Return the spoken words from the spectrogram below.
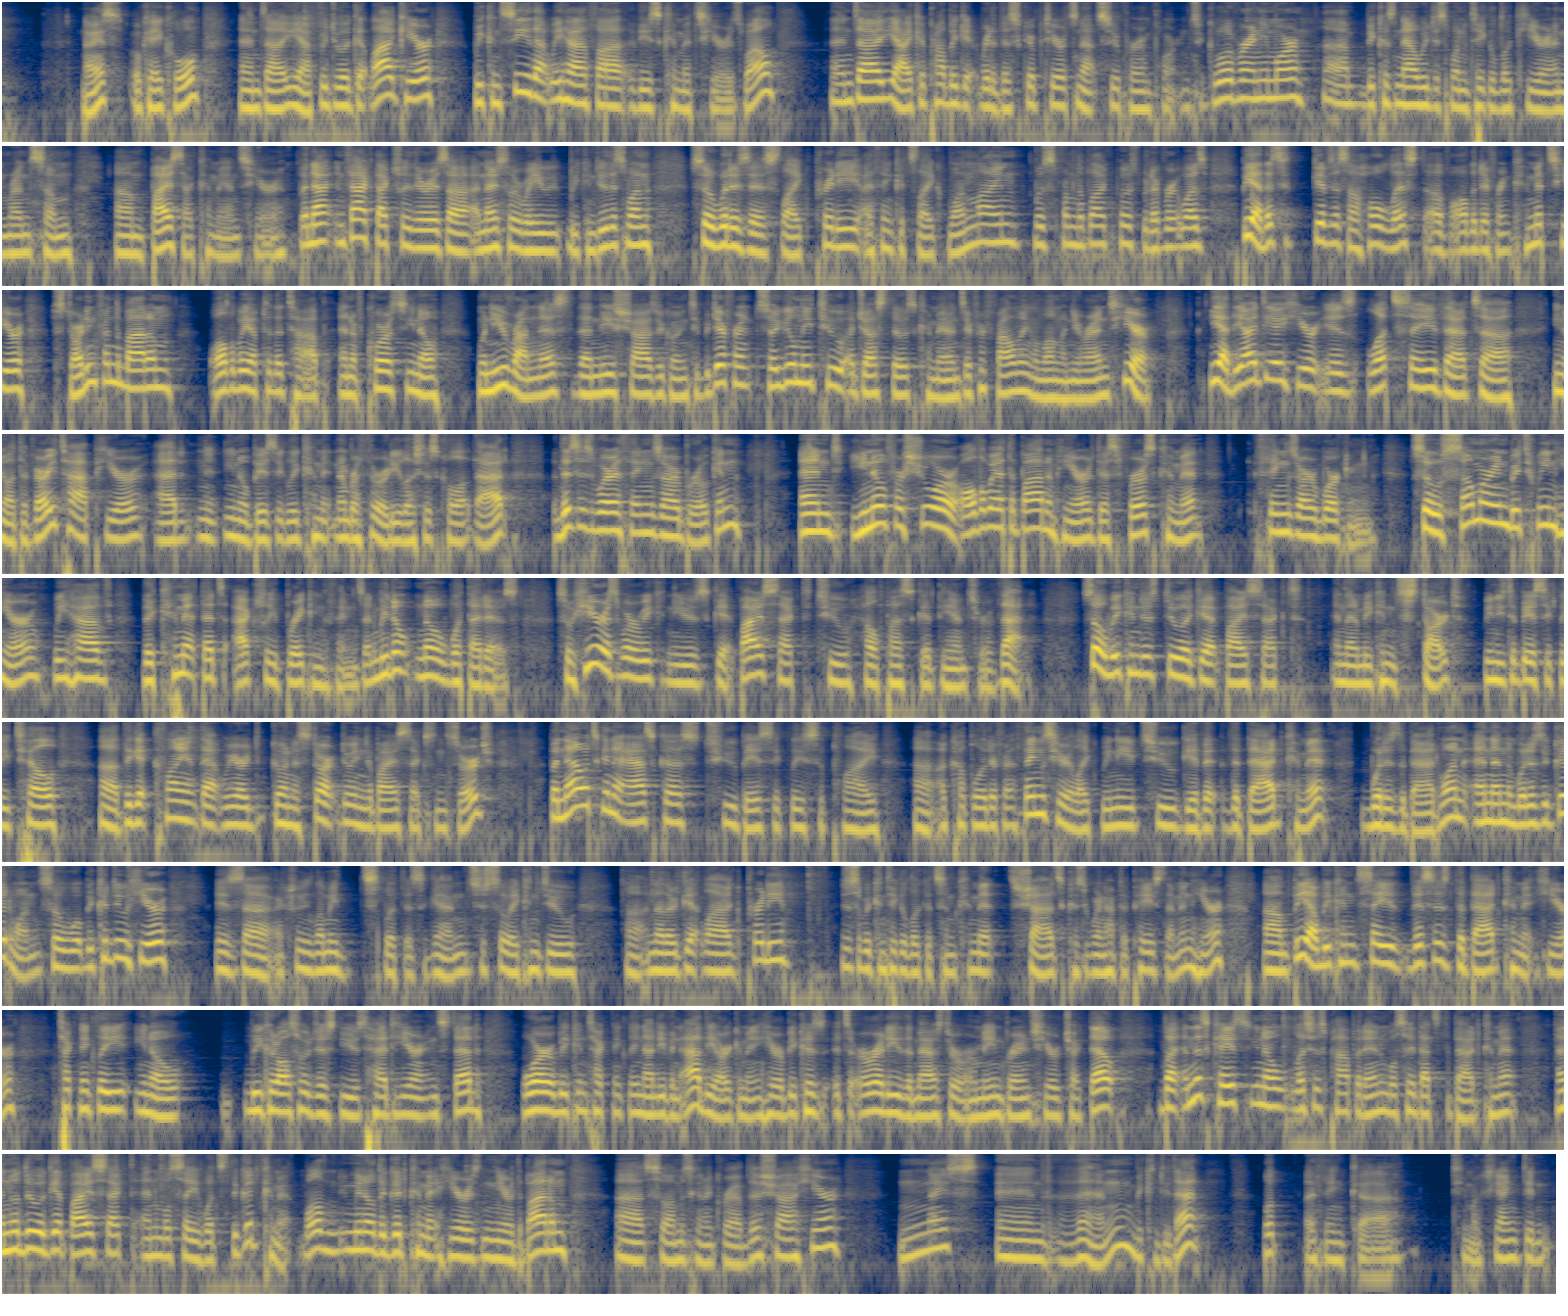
Nice. Okay, cool. And uh, yeah, if we do a git log here, we can see that we have uh, these commits here as well. And uh, yeah, I could probably get rid of the script here. It's not super important to go over anymore uh, because now we just want to take a look here and run some um, bisect commands here. But not, in fact, actually, there is a, a nice little way we, we, can do this one. So what is this? Like pretty, I think it's like one line was from the blog post, whatever it was. But yeah, this gives us a whole list of all the different commits here, starting from the bottom all the way up to the top. And of course, you know, when you run this, then these SHAs are going to be different. So you'll need to adjust those commands if you're following along on your end here. Yeah, the idea here is let's say that, uh, you know, at the very top here, add, you know, basically commit number 30, let's just call it that. This is where things are broken. And you know for sure, all the way at the bottom here, this first commit, things are working. So somewhere in between here, we have the commit that's actually breaking things, and we don't know what that is. So here is where we can use git bisect to help us get the answer of that. So we can just do a git bisect and then we can start. We need to basically tell uh, the git client that we are going to start doing the a bisection search. But now it's going to ask us to basically supply uh, a couple of different things here. Like we need to give it the bad commit. What is the bad one? And then what is a good one? So what we could do here is uh, actually, let me split this again, just so I can do uh, another git log pretty just so we can take a look at some commit SHAs because we're gonna have to paste them in here. Um, but yeah, we can say this is the bad commit here. Technically, you know, we could also just use head here instead, or we can technically not even add the argument here because it's already the master or main branch here checked out. But in this case, you know, let's just pop it in. We'll say that's the bad commit and we'll do a git bisect and we'll say, what's the good commit? Well, we know the good commit here is near the bottom. Uh, so I'm just going to grab this SHA here. Nice. And then we can do that. Whoop, I think uh, Tmux Yank didn't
